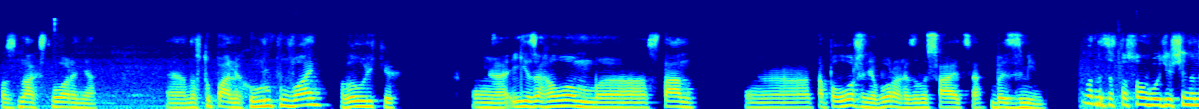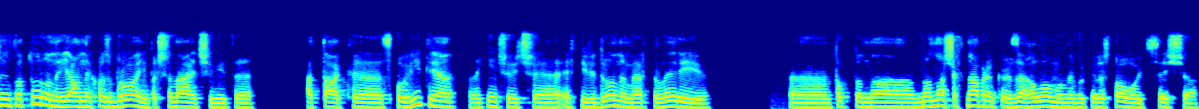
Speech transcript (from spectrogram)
ознак створення е, наступальних угрупувань великих, е, і загалом е, стан е, та положення ворога залишається без змін. Вони застосовують усі номенклатуру наявних озброєнь, починаючи від атак з повітря, закінчуючи FPV-дронами, артилерією. Е, Тобто на, на наших напрямках загалом вони використовують все, що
